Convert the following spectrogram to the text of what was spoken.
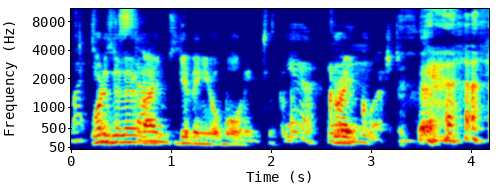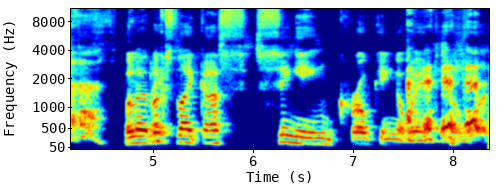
like to What does it look like giving your morning to the Yeah. Lord? Great Mm. question. Well, it looks like us singing, croaking away to the Lord.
